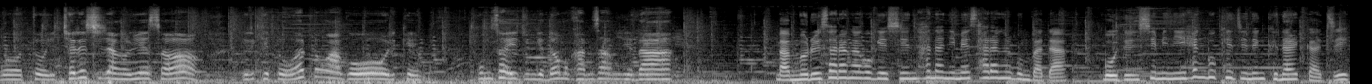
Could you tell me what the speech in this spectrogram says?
뭐 또 재래시장을 위해서 이렇게 또 활동하고 이렇게 봉사해 준 게 너무 감사합니다. 만물을 사랑하고 계신 하나님의 사랑을 본받아 모든 시민이 행복해지는 그날까지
